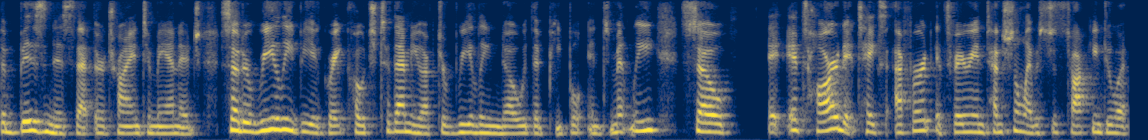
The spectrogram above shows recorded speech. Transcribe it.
the business that they're trying to manage. So, to really be a great coach to them, you have to really know the people intimately. So, it's hard it takes effort it's very intentional i was just talking to a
